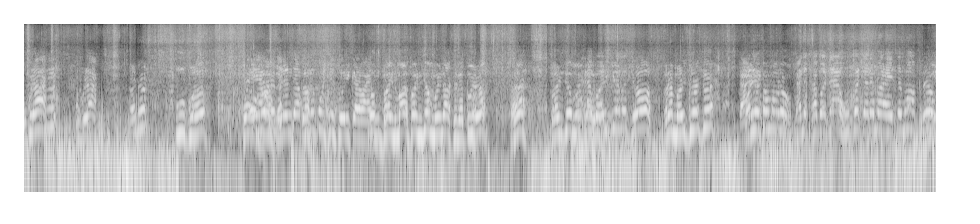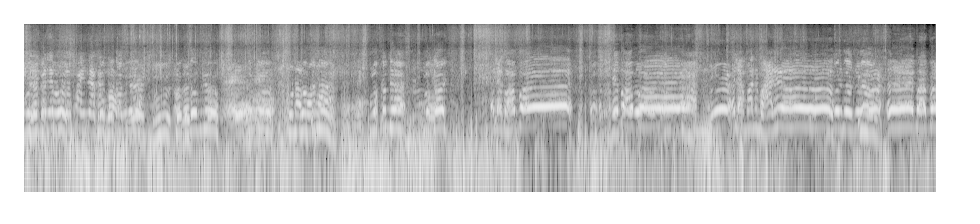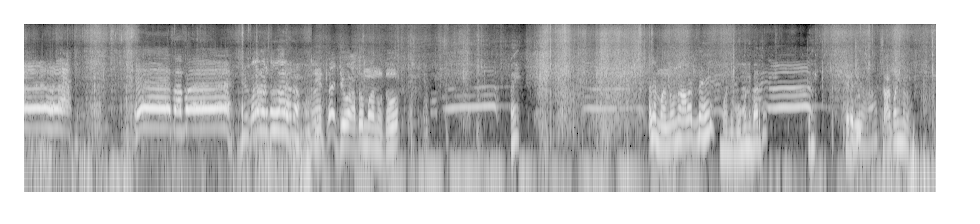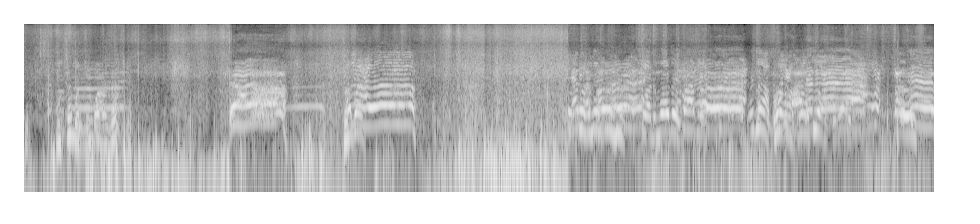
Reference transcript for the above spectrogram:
મારે મારે ઉભરા ઉભરા ઊભા તે એરંડા કોને પૂછીને ચોરી કરવા? ભાઈ માર ભાઈ જેમ મહિના કર્યા તું હે ભાઈ જેમ મહિના મરી ગયો તો જો અરે મળી ગયો કે ભાઈ તો મારો તને ખબર ના હું કે તારે મારા ઘરે તું ફાઈ નાખે તો. અલે બાપા એ બાપા અલે મને માર્યો એ બાપા એ બાપા એટલે જો આ તો મનું તો અલે મનો નો અવાજ નહીં મનુ બોમો ની બાર તો ચા પાણી મળો પૂછે મને પાસે શું અંદર પેલા હું વાત થઈ જાય આપણે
